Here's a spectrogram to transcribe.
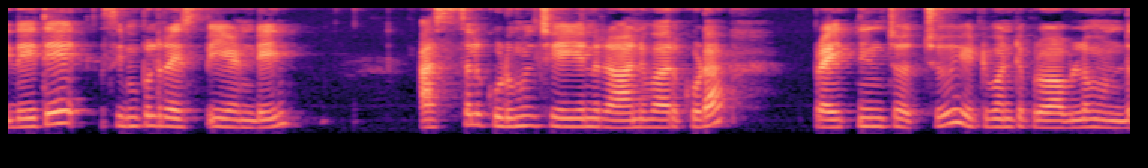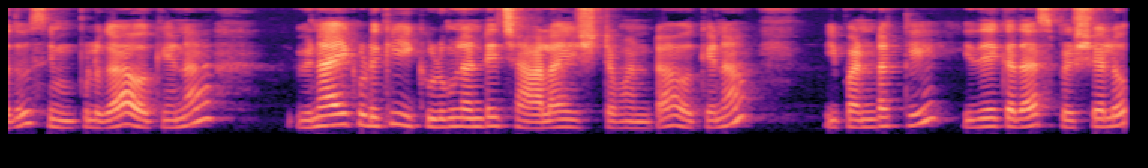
ఇదైతే సింపుల్ రెసిపీ అండి. అస్సలు కుడుములు చేయని రాని వారు కూడా ప్రయత్నించవచ్చు ఎటువంటి ప్రాబ్లం ఉండదు. సింపుల్గా ఓకేనా? వినాయకుడికి ఈ కుడుములు అంటే చాలా ఇష్టం అంట ఓకేనా? ఈ పండక్కి ఇదే కదా స్పెషల్.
